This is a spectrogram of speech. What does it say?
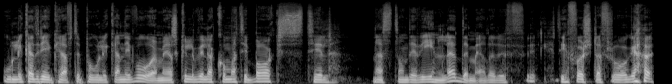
olika drivkrafter på olika nivåer, men jag skulle vilja komma tillbaks till nästan det vi inledde med. Du, din första fråga,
